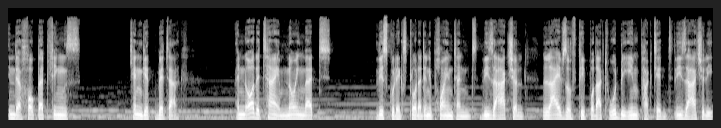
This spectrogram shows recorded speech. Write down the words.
in the hope that things can get better. And all the time knowing that this could explode at any point and these are actual lives of people that would be impacted. These are actually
